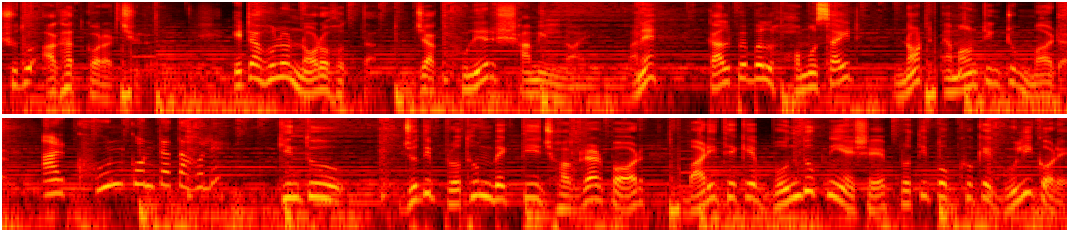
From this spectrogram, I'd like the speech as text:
শুধু আঘাত করার ছিল। এটা হলো নরহত্যা যা খুনের সামিল নয় মানে culpable homicide not amounting to murder আর খুন কোনটা তাহলে? কিন্তু যদি প্রথম ব্যক্তি ঝগড়ার পর বাড়ি থেকে বন্দুক নিয়ে এসে প্রতিপক্ষকে গুলি করে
